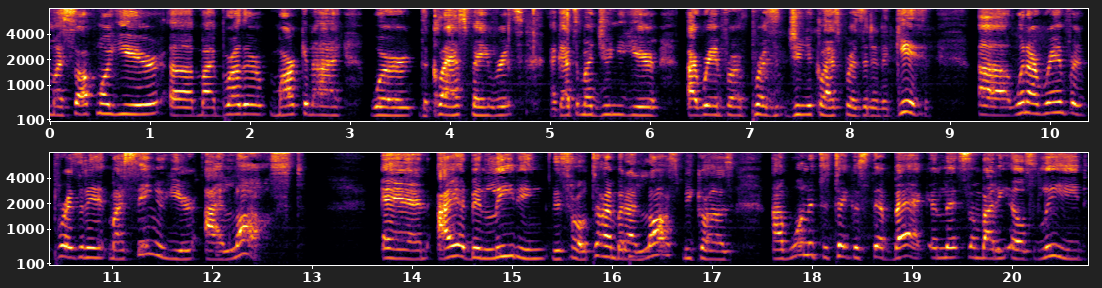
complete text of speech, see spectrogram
my sophomore year, uh, my brother Mark and I were the class favorites. I got to my junior year, I ran for pres- junior class president again. Uh, when I ran for president my senior year, I lost. And I had been leading this whole time, but I lost because I wanted to take a step back and let somebody else lead.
